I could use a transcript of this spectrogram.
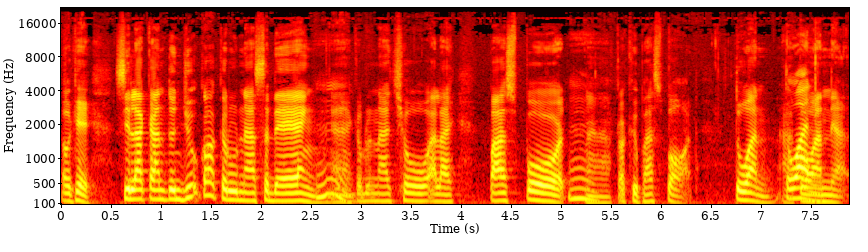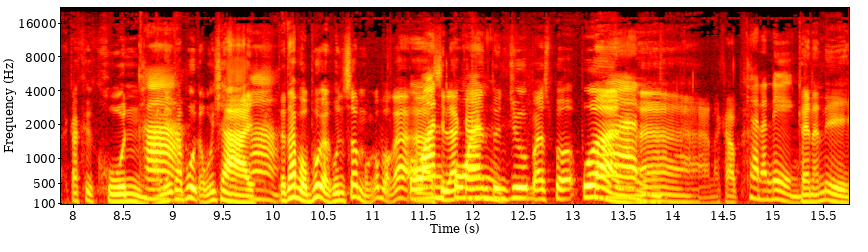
โอเคศิลาการตุนยุก็กรุณาแสดงอ่ากรุณาโชว์อะไรพาสปอร์ตอ่าก็คือพาสปอร์ตตวนอ่าต้วนตวนเนี่ยก็คือคุณค่ะอันนี้ถ้าพูดกับผู้ชายอ่าแต่ถ้าผมพูดกับคุณส้มผมก็บอกว่าป้วนศิลาการป้วนตุนยุพาสปอร์ตป้วนป้ว นอ่านะครับแค่นั้นเองแค่นั้นเอง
